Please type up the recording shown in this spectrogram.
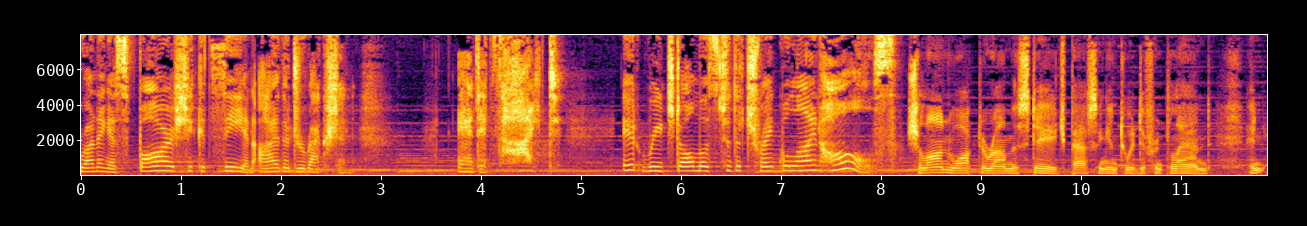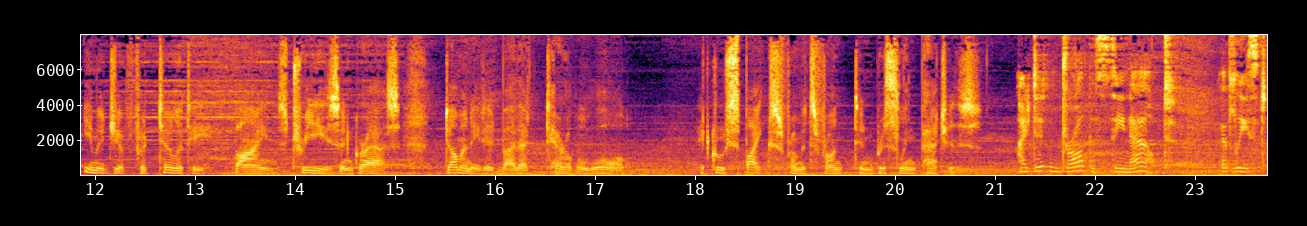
running as far as she could see in either direction. And its height It reached almost to the Tranquiline halls. Shallan walked around the stage, passing into a different land, an image of fertility, vines, trees, and grass, dominated by that terrible wall. It grew spikes from its front in bristling patches. I didn't draw this scene out. At least,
